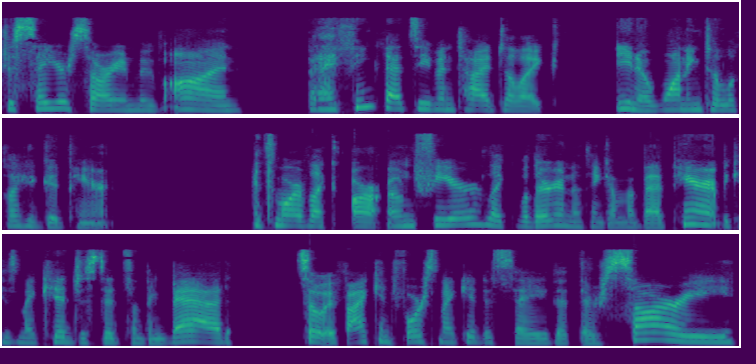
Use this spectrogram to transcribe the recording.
just say you're sorry and move on. But I think that's even tied to like, you know, wanting to look like a good parent it's more of like our own fear. Like, well, they're going to think I'm a bad parent because my kid just did something bad. So if I can force my kid to say that they're sorry,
